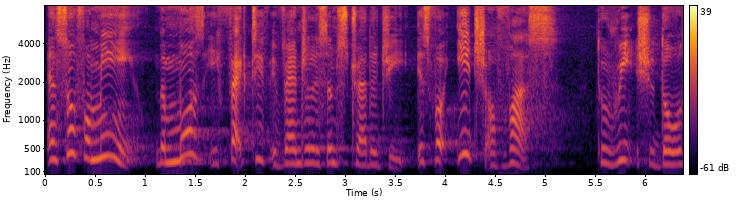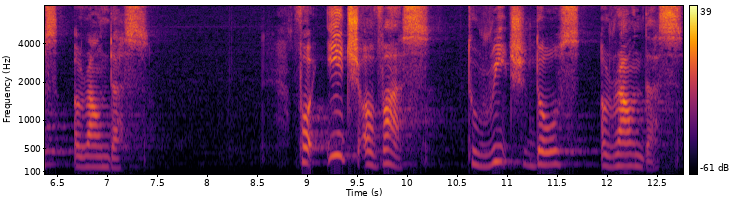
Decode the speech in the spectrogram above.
And so, for me, the most effective evangelism strategy is for each of us to reach those around us. For each of us to reach those around us.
